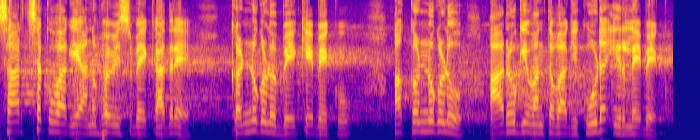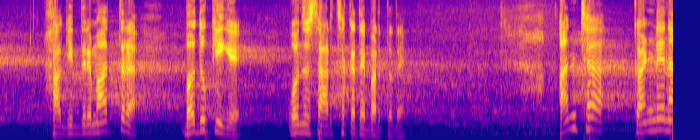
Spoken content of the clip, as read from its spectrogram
ಸಾರ್ಥಕವಾಗಿ ಅನುಭವಿಸಬೇಕಾದರೆ ಕಣ್ಣುಗಳು ಬೇಕೇ ಬೇಕು. ಆ ಕಣ್ಣುಗಳು ಆರೋಗ್ಯವಂತವಾಗಿ ಕೂಡ ಇರಲೇಬೇಕು. ಹಾಗಿದ್ದರೆ ಮಾತ್ರ ಬದುಕಿಗೆ ಒಂದು ಸಾರ್ಥಕತೆ ಬರ್ತದೆ. ಅಂಥ ಕಣ್ಣಿನ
